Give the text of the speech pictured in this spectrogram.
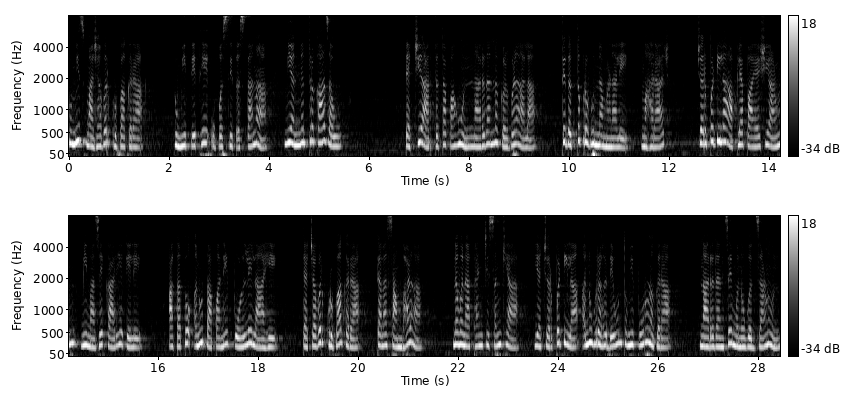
तुम्हीच माझ्यावर कृपा करा. तुम्ही तेथे उपस्थित असताना मी अन्यत्र का जाऊ? त्याची आर्तता पाहून नारदांना कळवळ आला. ते दत्तप्रभूंना म्हणाले महाराज चरपटीला आपल्या पायाशी आणून मी माझे कार्य केले. आता तो अनुतापाने पोळलेला आहे. त्याच्यावर कृपा करा त्याला सांभाळा. नवनाथांची संख्या या चरपटीला अनुग्रह देऊन तुम्ही पूर्ण करा. नारदांचे मनोगत जाणून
